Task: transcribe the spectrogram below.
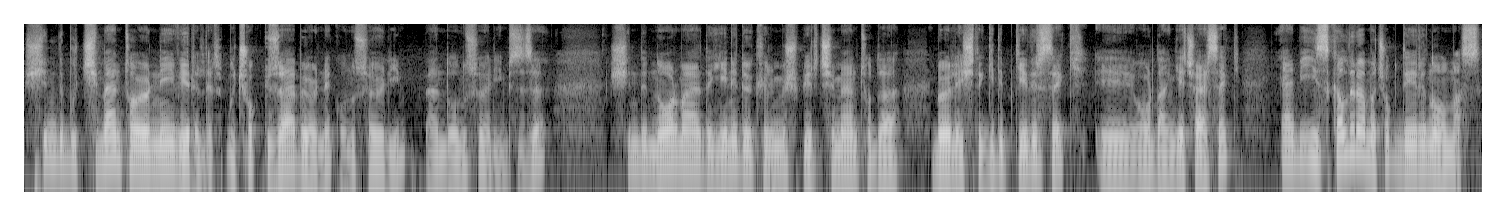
Şimdi bu çimento örneği verilir. Bu çok güzel bir örnek onu söyleyeyim. Ben de onu söyleyeyim size. Şimdi normalde yeni dökülmüş bir çimentoda böyle işte gidip gelirsek e, oradan geçersek yani bir iz kalır ama çok derin olmaz.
